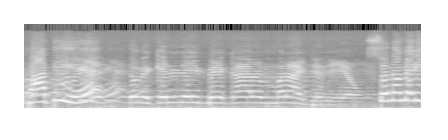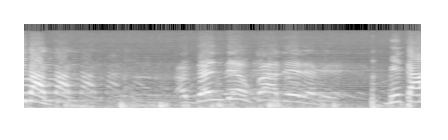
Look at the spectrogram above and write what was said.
तफाती है। तुम्हें किल्ली बेकार मराई दे रहे हो। सुनो मेरी बात। अब धंधे का दे रहे बेटा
